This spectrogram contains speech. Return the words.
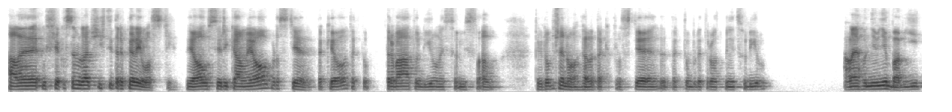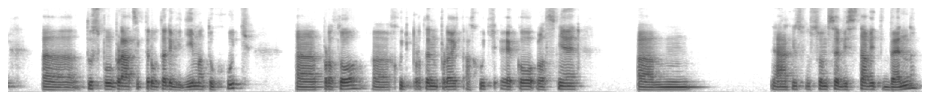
ale už jako jsem lepší v té trpělivosti. Jo, už si říkám, jo, prostě, tak jo, tak to trvá to díl, než jsem myslel. Tak dobře, no, hele, tak prostě, tak to bude trvat něco díl. Ale hodně mě baví uh, tu spolupráci, kterou tady vidím a tu chuť uh, pro to, uh, chuť pro ten projekt a chuť jako vlastně um, nějakým způsobem se vystavit ven,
